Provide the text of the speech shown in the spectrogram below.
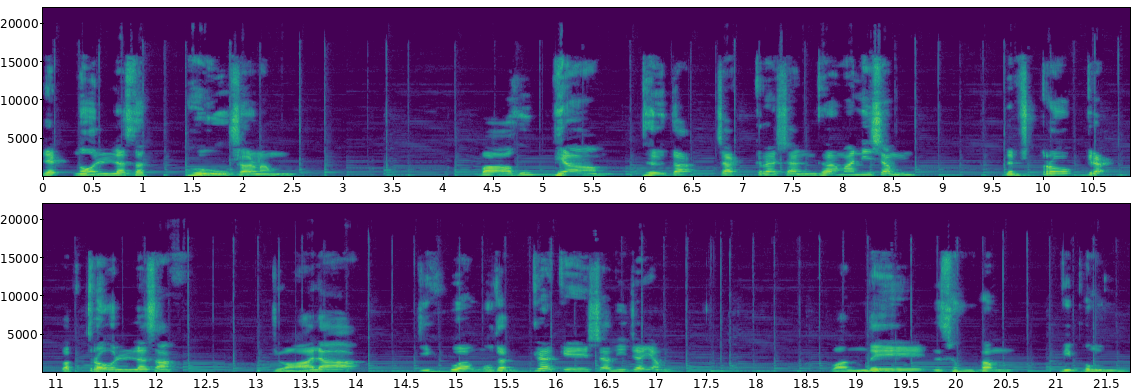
രത്നോല്ലസദ്ഭൂഷണം ബാഹുഭ്യാം ധൃത ചക്രശംഖമനിശം ദംഷ്ട്രോഗ്ര വക്ത്രോല്ലസ ജ്വാലാ ജിഹ്വമുദഗ്രകേശനിജയം വന്ദേ നൃസിംഹം വിഭും.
